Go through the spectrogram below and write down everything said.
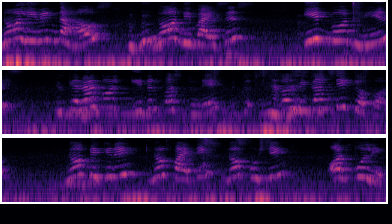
No leaving the house no devices. Eat both meals. You cannot call either first today because, because we can't take your call. No bickering, no fighting, no pushing or pulling.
